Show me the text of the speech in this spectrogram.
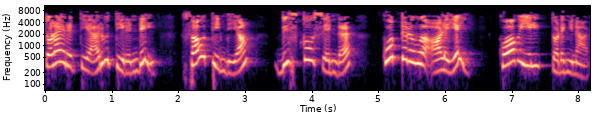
தொள்ளாயிரத்தி அறுபத்தி இரண்டில் சவுத் இந்தியா விஸ்கோஸ் என்ற கூட்டுறவு ஆலையை கோவையில் தொடங்கினார்.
